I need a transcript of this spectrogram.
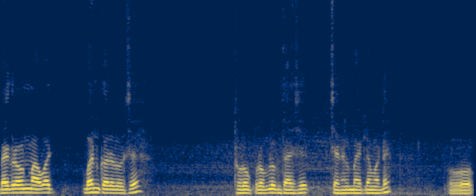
બેકગ્રાઉન્ડમાં અવાજ બંધ કરેલો છે. થોડો પ્રોબ્લેમ થાય છે ચેનલમાં એટલા માટે. તો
